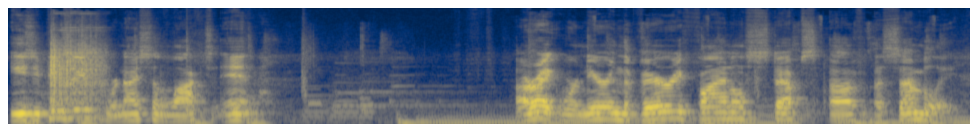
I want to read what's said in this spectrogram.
Easy peasy, we're nice and locked in. All right, we're nearing the very final steps of assembly.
